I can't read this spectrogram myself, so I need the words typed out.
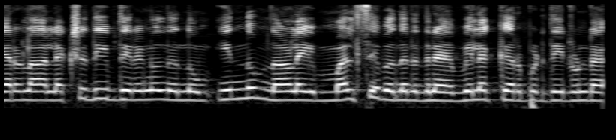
കേരള ലക്ഷദ്വീപ് തീരങ്ങളിൽ നിന്നും ഇന്നും നാളെയും മത്സ്യബന്ധനത്തിന് വിലക്ക് ഏർപ്പെടുത്തിയിട്ടുണ്ട്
